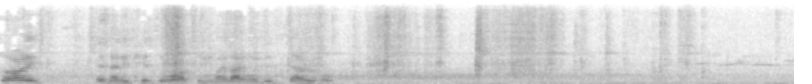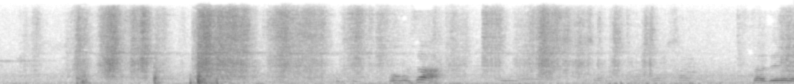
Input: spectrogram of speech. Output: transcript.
Sorry if any kids are watching, my language is terrible. What that? So the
